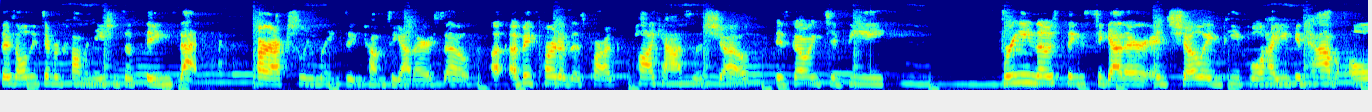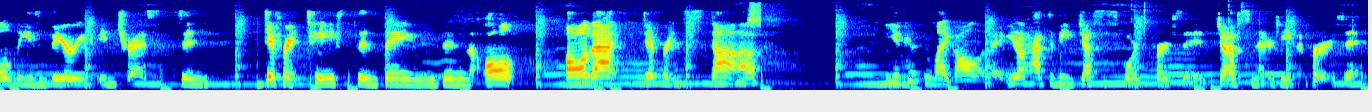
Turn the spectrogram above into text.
there's all these different combinations of things that are actually linked and come together. So a, a big part of this pod, podcast, this show, is going to be bringing those things together and showing people how you can have all these varied interests and different tastes and things and all all that different stuff you can like all of it. You don't have to be just a sports person, just an entertainment person,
